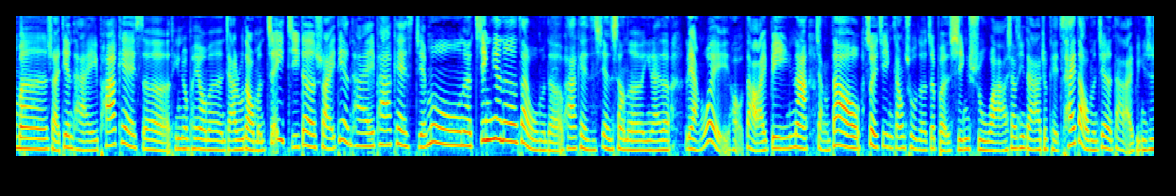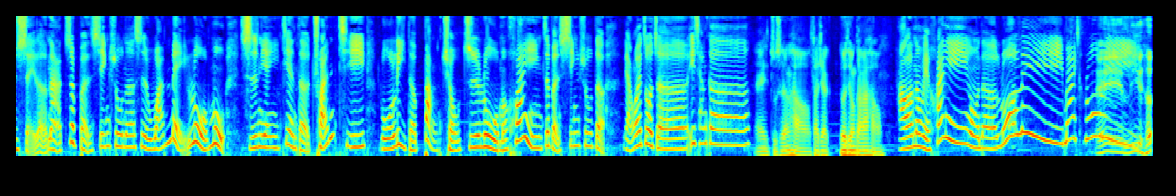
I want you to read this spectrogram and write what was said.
我们甩电台 Podcast 的听众朋友们加入到我们这一集的甩电台 Podcast 节目。那今天呢，在我们的 Podcast 线上呢，迎来了两位好大来宾。那讲到最近刚出的这本新书啊，相信大家就可以猜到我们今天的大来宾是谁了。那这本新书呢，是完美落幕，十年一见的传奇萝莉的棒球之路。我们欢迎这本新书的两位作者，一昌哥。哎，主持人好，大家。各位听众大家好，好，那我们也欢迎我们的萝莉，Mike 萝莉，你好，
